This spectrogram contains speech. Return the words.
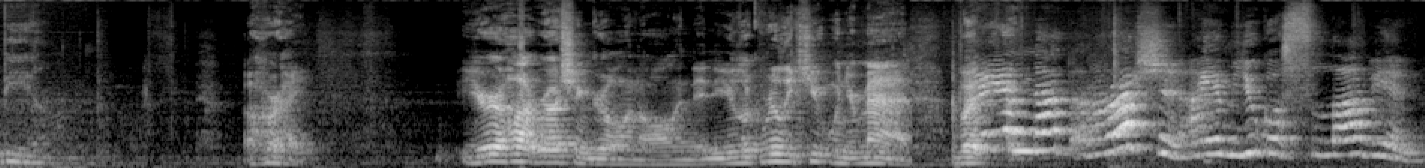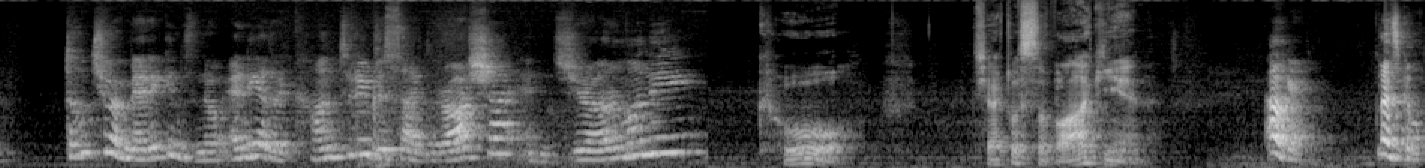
Bill. All right. You're a hot Russian girl and all, and, and you look really cute when you're mad. But I am not Russian. I am Yugoslavian. Don't you Americans know any other country besides Russia and Germany? cool. Czechoslovakian. Okay, let's go.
